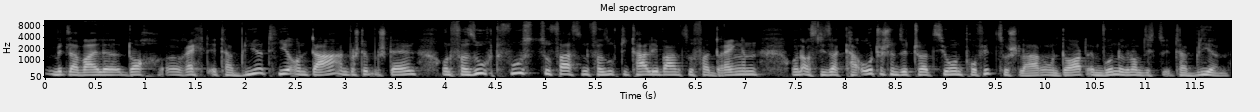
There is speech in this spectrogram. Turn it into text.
mittlerweile doch recht etabliert, hier und da an bestimmten Stellen und versucht Fuß zu fassen, versucht die Taliban zu verdrängen und aus dieser chaotischen Situation Profit zu schlagen und dort im Grunde genommen sich zu etablieren.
